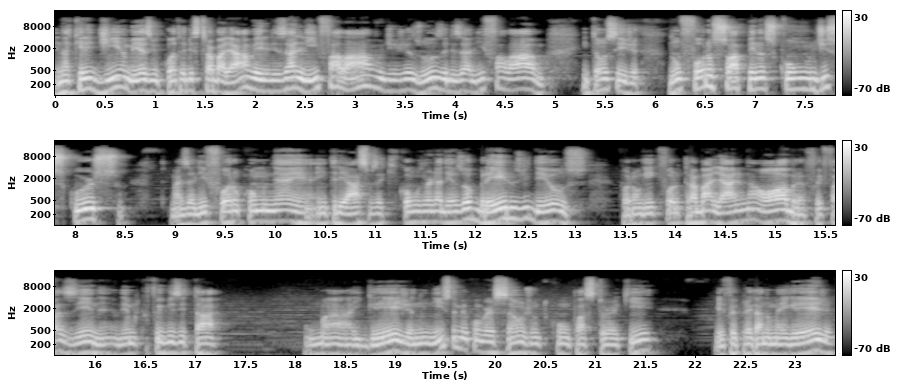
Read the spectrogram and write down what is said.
E naquele dia mesmo, enquanto eles trabalhavam, eles ali falavam de Jesus, eles ali falavam. Então, ou seja, não foram só apenas com um discurso, mas ali foram como, né, entre aspas aqui, como os verdadeiros obreiros de Deus. Foram alguém que foram trabalhar na obra, foi fazer, né? Eu lembro que eu fui visitar uma igreja no início da minha conversão, junto com o pastor aqui. Ele foi pregar numa igreja,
